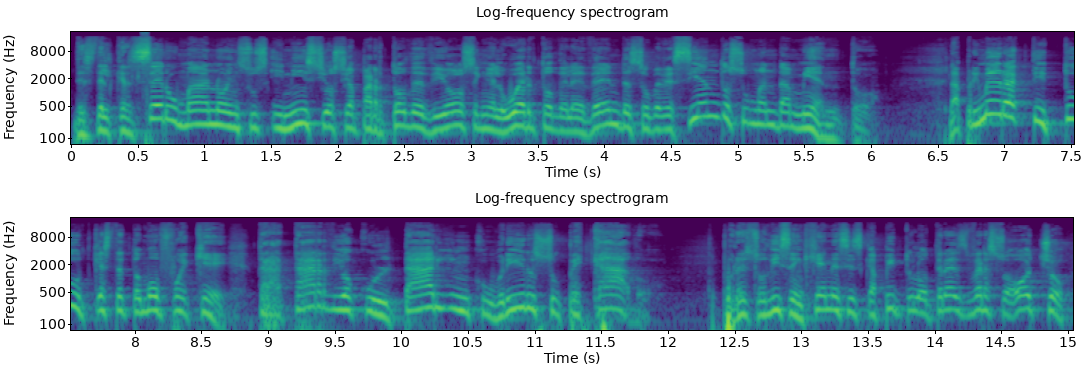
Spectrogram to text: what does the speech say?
Desde el que el ser humano en sus inicios se apartó de Dios en el huerto del Edén desobedeciendo su mandamiento, la primera actitud que éste tomó fue que tratar de ocultar y encubrir su pecado. Por eso dice en Génesis capítulo 3, verso 8,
